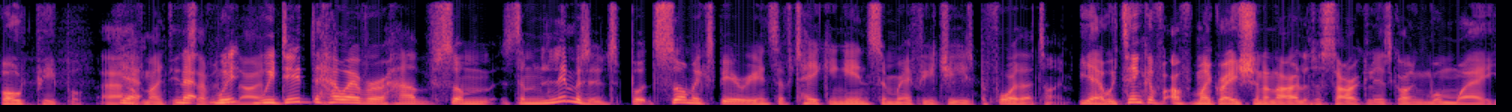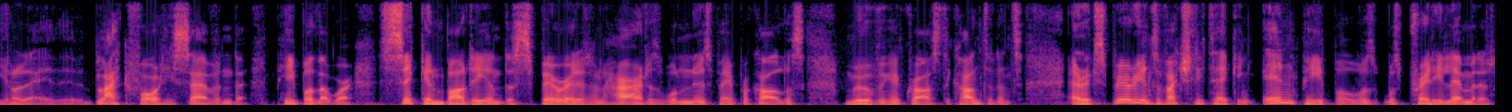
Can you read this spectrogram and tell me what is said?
boat people uh, Yeah. of Now, 1979. we, we did, however, have some some limited but some experience of taking in some refugees before that time. Yeah, we think of, of migration in Ireland historically as going one way. You know, Black 47, the people that were sick in body and dispirited in heart, as one newspaper called us, moving across the continent. Our experience of actually taking in people was, was pretty limited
